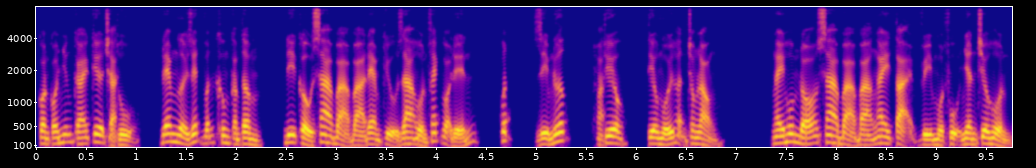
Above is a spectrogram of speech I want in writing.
Còn có những cái kia trả thù đem người giết vẫn không cam tâm, đi cầu xa bà bà đem cựu ra hồn phách gọi đến, quất, dìm nước, hỏa tiêu tiêu mối hận trong lòng. Ngày hôm đó xa bà bà ngay tại vì một phụ nhân chiêu hồn,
